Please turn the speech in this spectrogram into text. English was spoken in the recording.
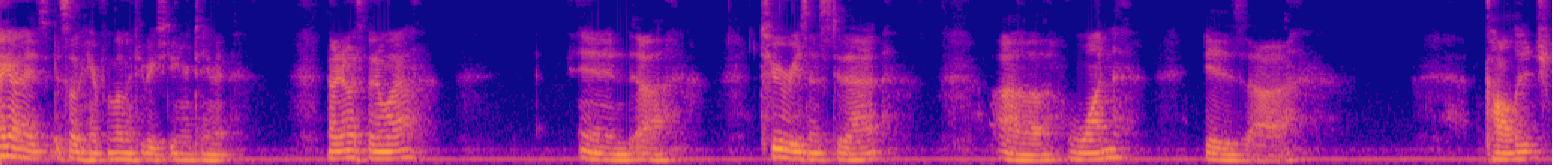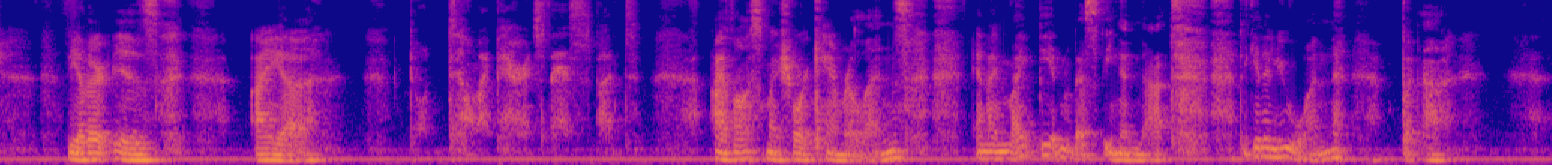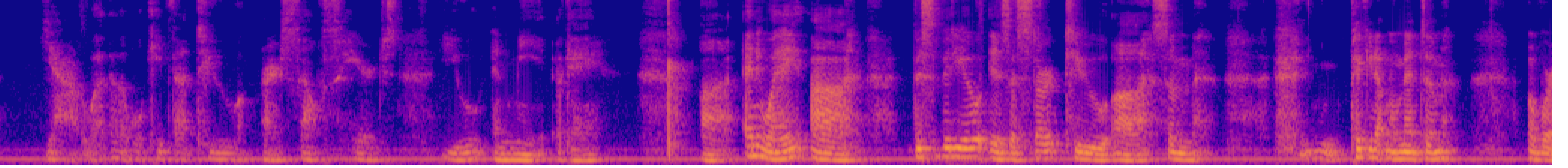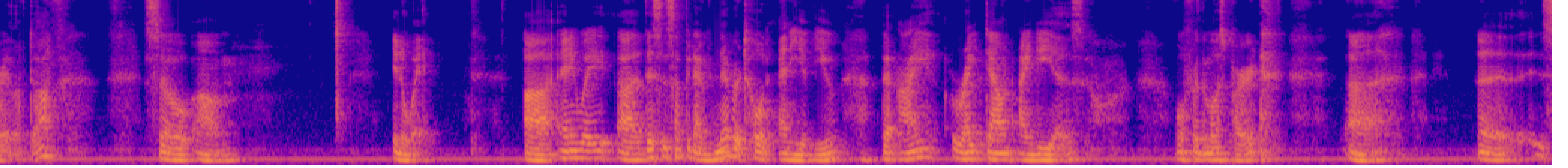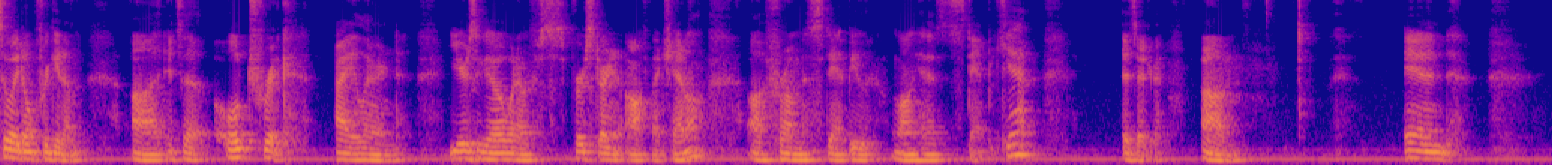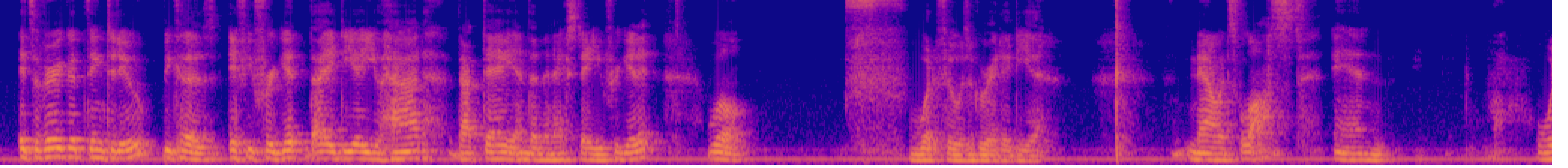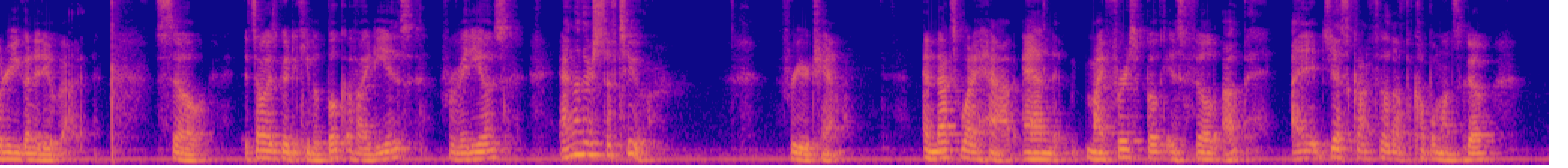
Hi guys, it's Logan here from Logan Tube HD Entertainment. Now I know it's been a while, and uh, two reasons to that. Uh, one is uh, college. The other is I uh, don't tell my parents this, but I lost my short camera lens, and I might be investing in that to get a new one. But uh, yeah, well, we'll keep that to ourselves here, just you and me, okay? Uh, anyway, uh, this video is a start to uh, some picking up momentum of where I left off. So, um, in a way. Uh, anyway, uh, this is something I've never told any of you, that I write down ideas, well, for the most part, uh, uh, so I don't forget them. Uh, it's an old trick I learned years ago when I was first starting off my channel uh, from Stampy Longhead, Stampy Cat, etc. Um, and it's a very good thing to do because if you forget the idea you had that day and then the next day you forget it, well, what if it was a great idea? Now it's lost and what are you going to do about it? So it's always good to keep a book of ideas for videos and other stuff too for your channel. And that's what I have. And my first book is filled up. I just got filled up a couple months ago.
